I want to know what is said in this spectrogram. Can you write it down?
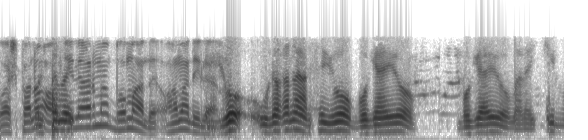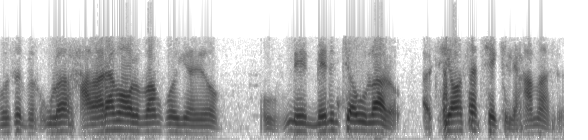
Boshpana oldinglarmi bo'lmadi olmadinglarmi? Yo'q unaqa narsa yo'q bo'lgani yo'q bo'lgani yo'q mana. Ikki yil bo'lsa ular xabar ham olib ham qo'ygani yo'q. Menimcha ular siyosat shekilli hammasi.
